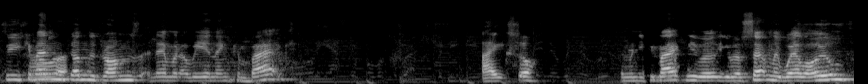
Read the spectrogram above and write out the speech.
So you came in, uh, done the drums, and then went away and then come back. I think so. And when you came back, you were you were certainly well oiled.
